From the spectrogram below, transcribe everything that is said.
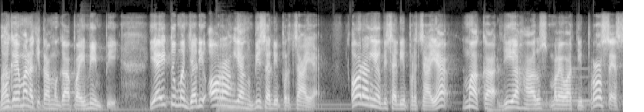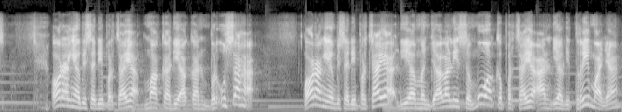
Bagaimana kita menggapai mimpi? yaitu menjadi orang yang bisa dipercaya. Orang yang bisa dipercaya, maka dia harus melewati proses. Orang yang bisa dipercaya, maka dia akan berusaha. Orang yang bisa dipercaya, dia menjalani semua kepercayaan yang diterimanya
